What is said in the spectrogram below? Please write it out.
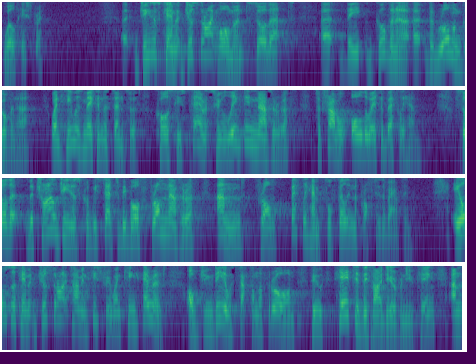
world history. Uh, Jesus came at just the right moment so that uh, the governor, uh, the Roman governor, when he was making the census, caused his parents who lived in Nazareth to travel all the way to Bethlehem. So that the child Jesus could be said to be both from Nazareth and from Bethlehem, fulfilling the prophecies about him. He also came at just the right time in history when King Herod of Judea was sat on the throne, who hated this idea of a new king and,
